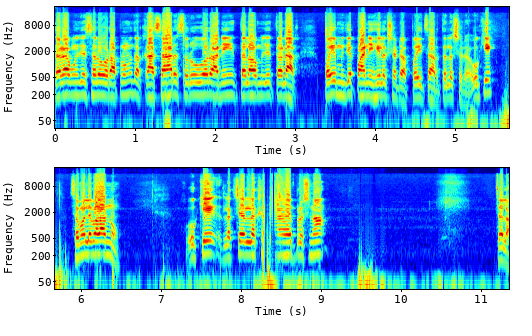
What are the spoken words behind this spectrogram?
तडाक म्हणजे सरोवर. आपण म्हणतो कासार सरोवर आणि तलाव म्हणजे तडाक पै म्हणजे पाणी हे लक्षात ठेवा. पैचा अर्थ लक्षात ठेवा. ओके? समजले बाळांनो? ओके? लक्षात लक्षात ठेवा प्रश्न. चला.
